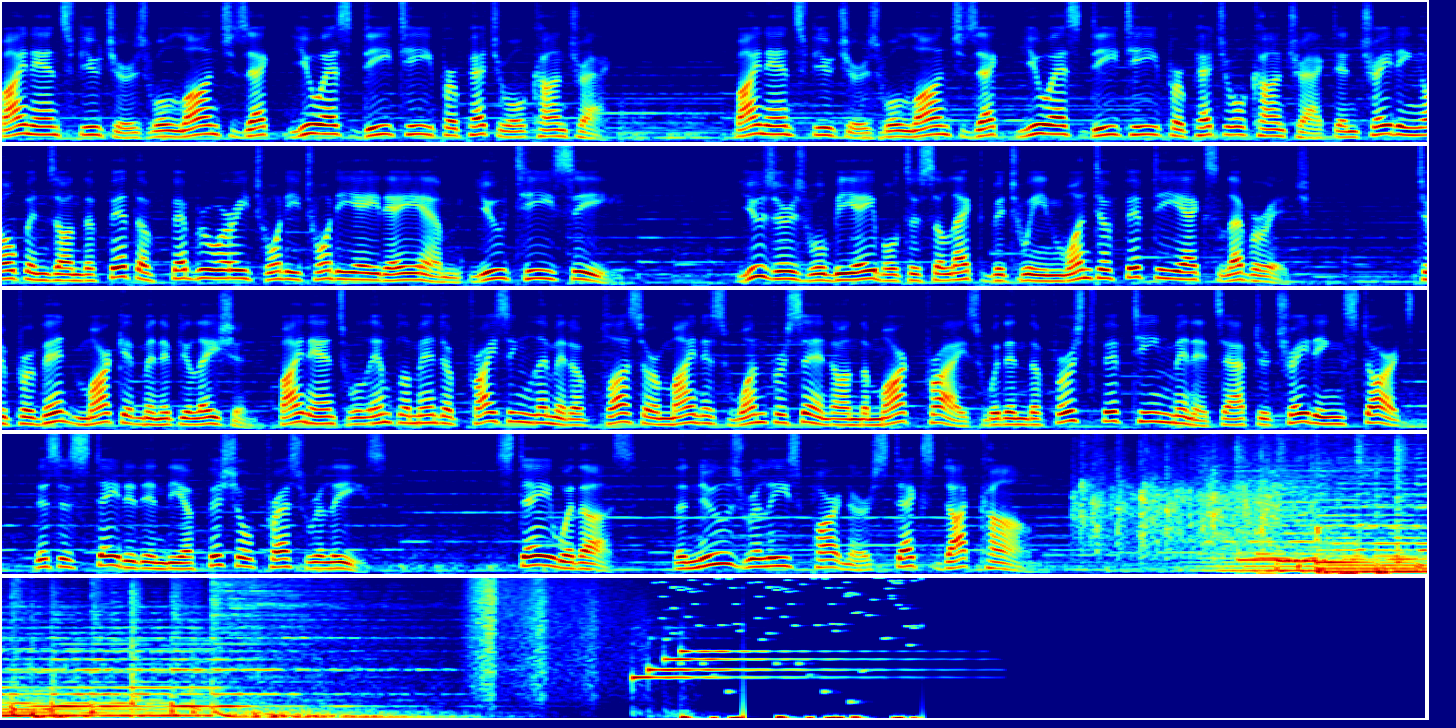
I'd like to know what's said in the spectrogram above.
Binance Futures will launch ZEC USDT perpetual contract. Binance Futures will launch ZEC USDT perpetual contract and trading opens on the 5th of February 2028 AM UTC. Users will be able to select between 1 to 50x leverage. To prevent market manipulation, Binance will implement a pricing limit of plus or minus 1 on the mark price within the first 15 minutes after trading starts, this is stated in the official press release. Stay with us. The news release partner Stex.com.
